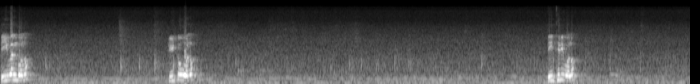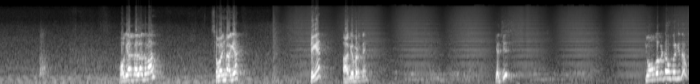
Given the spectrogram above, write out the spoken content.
टी वन बोलो। टी टू बोलो। टी थ्री बोलो। हो गया पहला सवाल? समझ में आ गया? ठीक है? आगे बढ़ते हैं। क्या चीज़? क्यों होगा बेटा ऊपर की तरफ़?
